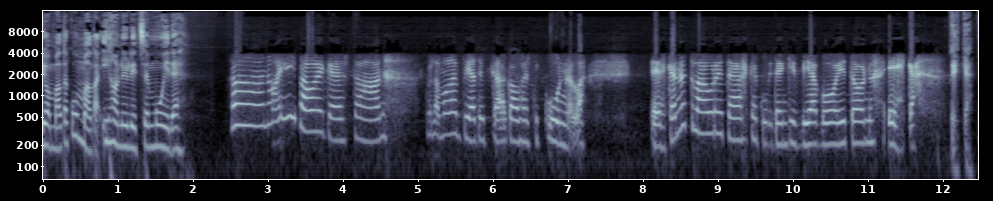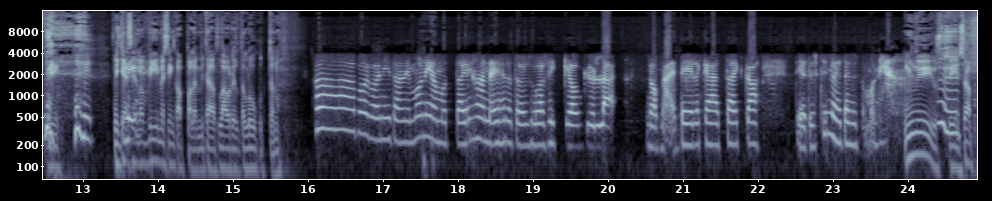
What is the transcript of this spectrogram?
jommalta kummalta ihan ylitse muiden? Ah, no eipä oikeastaan. Kyllä molempia tykkää kauheasti kuunnella. Ehkä nyt Lauri Tähkä kuitenkin vie voiton. Ehkä. Ehkä. Niin. Mikä Niin. siellä on viimeisin kappale, mitä olet Laurilta luukuttanut? Ah, voi voi, niitä on niin monia, mutta ihan ehdoton suosikki on kyllä, no mä en pelkää, taikka tietysti näitä nyt on monia. Niin justiinsa. Mm.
